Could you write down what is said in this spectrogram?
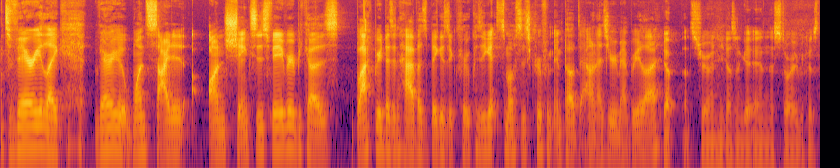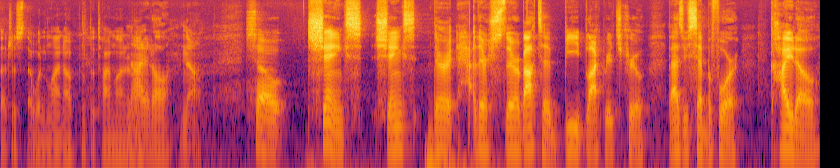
it's very like very one-sided on Shanks's favor because Blackbeard doesn't have as big as a crew because he gets most of his crew from Impel Down, as you remember, Eli. Yep, that's true, and he doesn't get in this story because that just that wouldn't line up with the timeline. Or Not at all. No. So Shanks, Shanks, they're they're they're about to beat Blackbeard's crew, but as we said before, Kaido,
